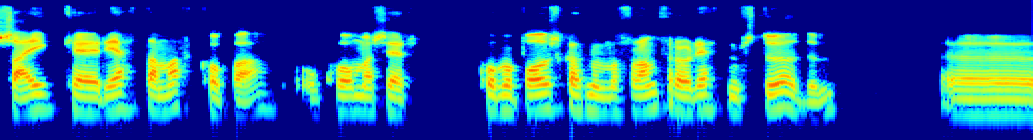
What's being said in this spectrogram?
sækja í rétta markkópa og koma sér, koma bóðskapnum að framfæra á réttum stöðum uh,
